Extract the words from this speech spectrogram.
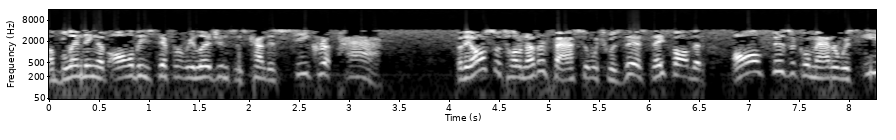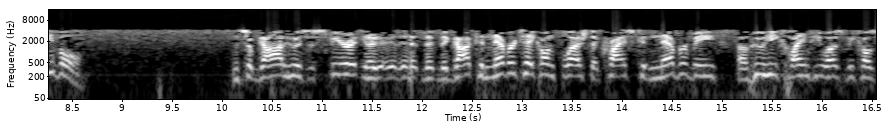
a blending of all these different religions. It's kind of this secret path. But they also taught another facet, which was this. They thought that all physical matter was evil. And so God, who is a spirit, you know, that, God could never take on flesh, that Christ could never be uh, who he claimed he was because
